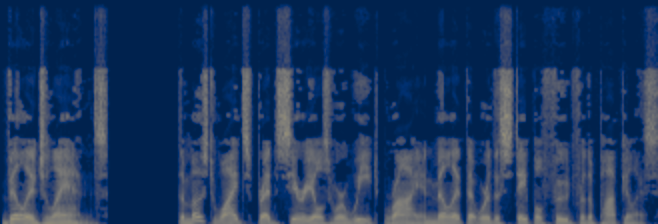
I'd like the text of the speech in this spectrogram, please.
village lands. The most widespread cereals were wheat, rye and millet that were the staple food for the populace.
